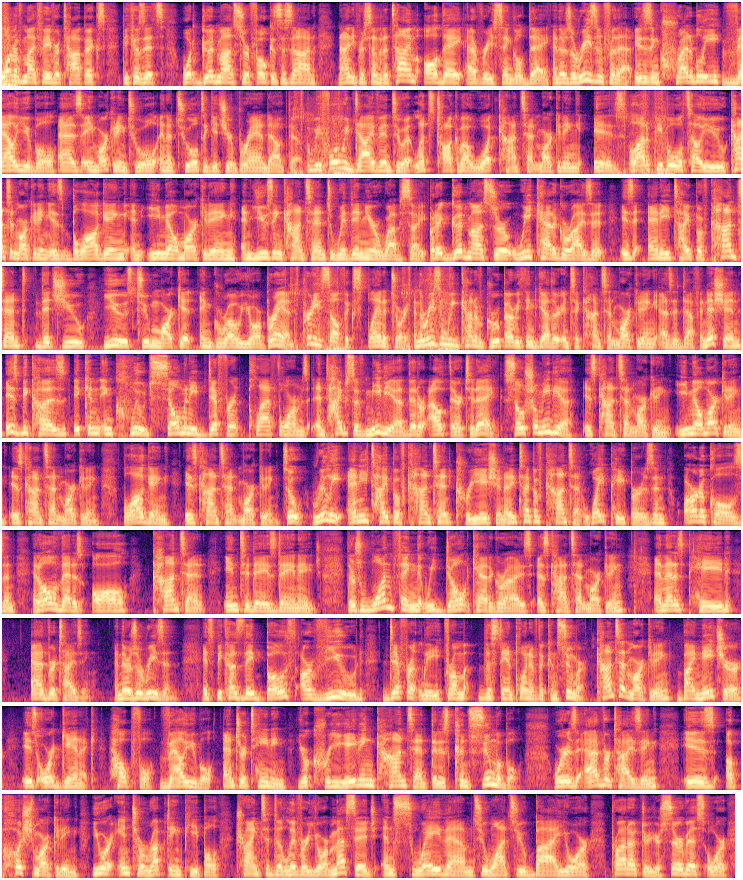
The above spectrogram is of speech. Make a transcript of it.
one of my favorite topics because it's what Good Monster focuses on 90% of the time, all day, every single day. And there's a reason for that. It is incredibly valuable as a marketing tool and a tool to get your brand out there. But before we dive into it, let's talk about what content marketing is. A lot of people will tell you content marketing is blogging and email marketing and using content within your website. But at Good Monster, we categorize it as any type of content that you use to market market and grow your brand. Pretty self-explanatory. And the reason we kind of group everything together into content marketing as a definition is because it can include so many different platforms and types of media that are out there today. Social media is content marketing. Email marketing is content marketing. Blogging is content marketing. So really any type of content creation, any type of content, white papers and articles and, and all of that is all content in today's day and age. There's one thing that we don't categorize as content marketing, and that is paid advertising. And there's a reason. It's because they both are viewed differently from the standpoint of the consumer. Content marketing, by nature, is organic helpful, valuable, entertaining. You're creating content that is consumable. Whereas advertising is a push marketing. You are interrupting people trying to deliver your message and sway them to want to buy your product or your service or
